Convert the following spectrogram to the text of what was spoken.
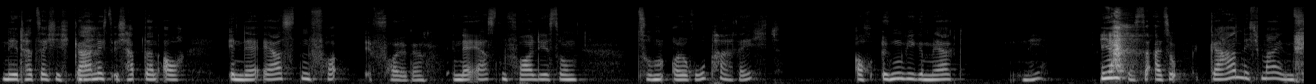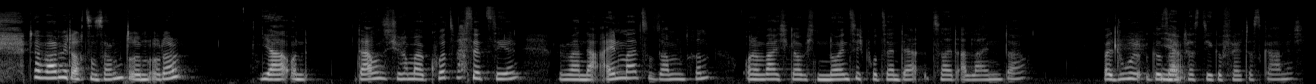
Nee, tatsächlich gar nichts. Ich habe dann auch in der ersten Fo Folge, in der ersten Vorlesung zum Europarecht auch irgendwie gemerkt, nee. Ja. Das ist also gar nicht meins. Da waren wir doch zusammen drin, oder? Ja, und da muss ich schon mal kurz was erzählen. Wir waren da einmal zusammen drin und dann war ich, glaube ich, 90 Prozent der Zeit allein da. Weil du gesagt ja. hast, dir gefällt das gar nicht.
